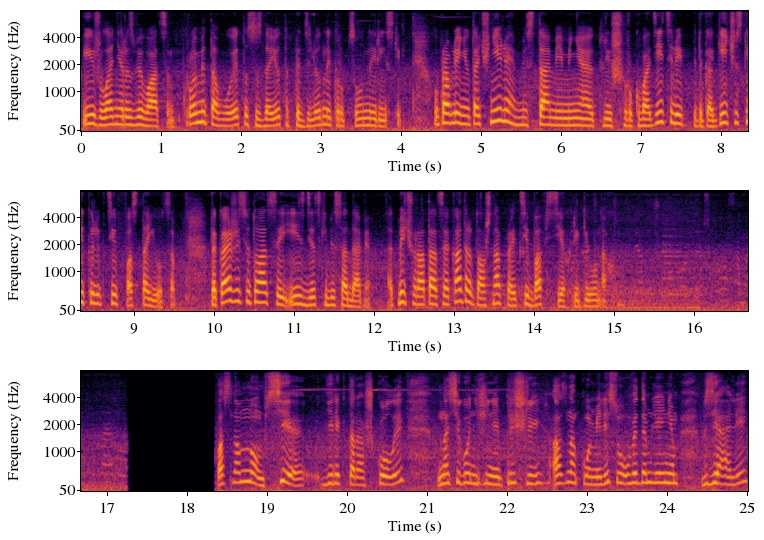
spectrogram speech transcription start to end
и желание развиваться. Кроме того, это создает определенные коррупционные риски. В уточнили, местами меняют лишь руководителей, педагогический коллектив остается. Такая же ситуация и с детскими садами. Отмечу, ротация кадров должна пройти во всех регионах. В основном все директора школы на сегодняшний день пришли, ознакомились с уведомлением, взяли,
